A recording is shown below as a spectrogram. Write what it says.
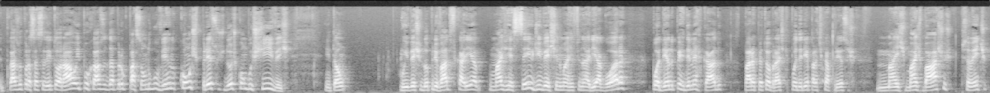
por causa do processo eleitoral e por causa da preocupação do governo com os preços dos combustíveis. Então, o investidor privado ficaria com mais receio de investir numa refinaria agora, podendo perder mercado para a Petrobras, que poderia praticar preços mais, mais baixos, principalmente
